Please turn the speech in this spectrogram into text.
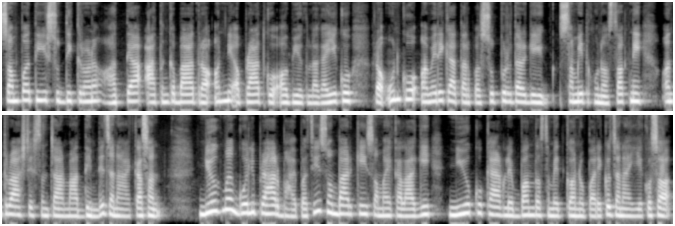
सम्पत्ति शुद्धिकरण हत्या आतंकवाद र अन्य अपराधको अभियोग लगाइएको र उनको अमेरिकातर्फ सुपुर्दगी समेत हुन सक्ने अन्तर्राष्ट्रिय सञ्चार माध्यमले जनाएका छन्। नियोगमा गोली प्रहार भएपछि सोमबार केही समयका लागि नियोगको कार्यालय बन्द समेत गर्नु परेको जनाइएको छ।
